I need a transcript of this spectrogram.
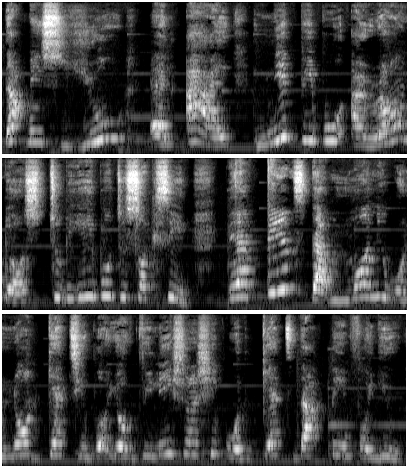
That means you and I need people around us to be able to succeed. There are things that money will not get you, but your relationship would get that thing for you.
